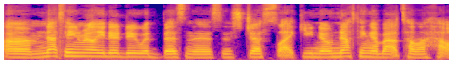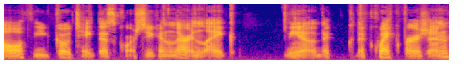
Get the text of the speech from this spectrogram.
Um, nothing really to do with business. It's just like you know nothing about telehealth. You go take this course. You can learn like you know the the quick version.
